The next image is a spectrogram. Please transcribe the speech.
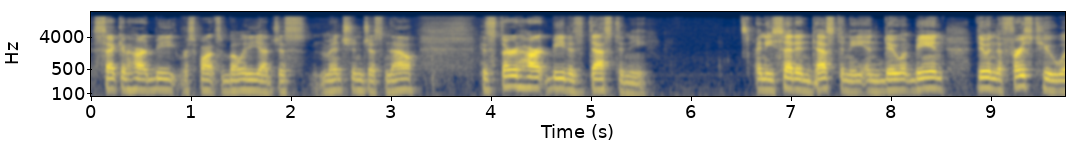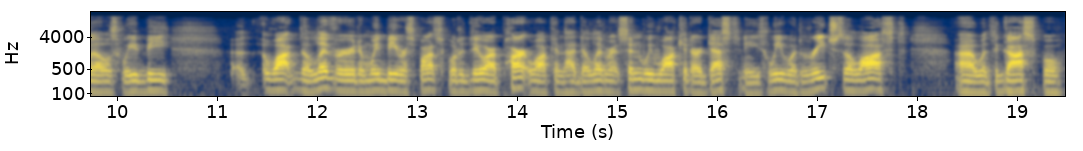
Second heartbeat, responsibility, I just mentioned just now. His third heartbeat is destiny. And he said in destiny, and doing, being, doing the first two wills, we'd be uh, walk delivered and we'd be responsible to do our part walk in that deliverance. And we walk in our destinies. We would reach the lost uh, with the gospel.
